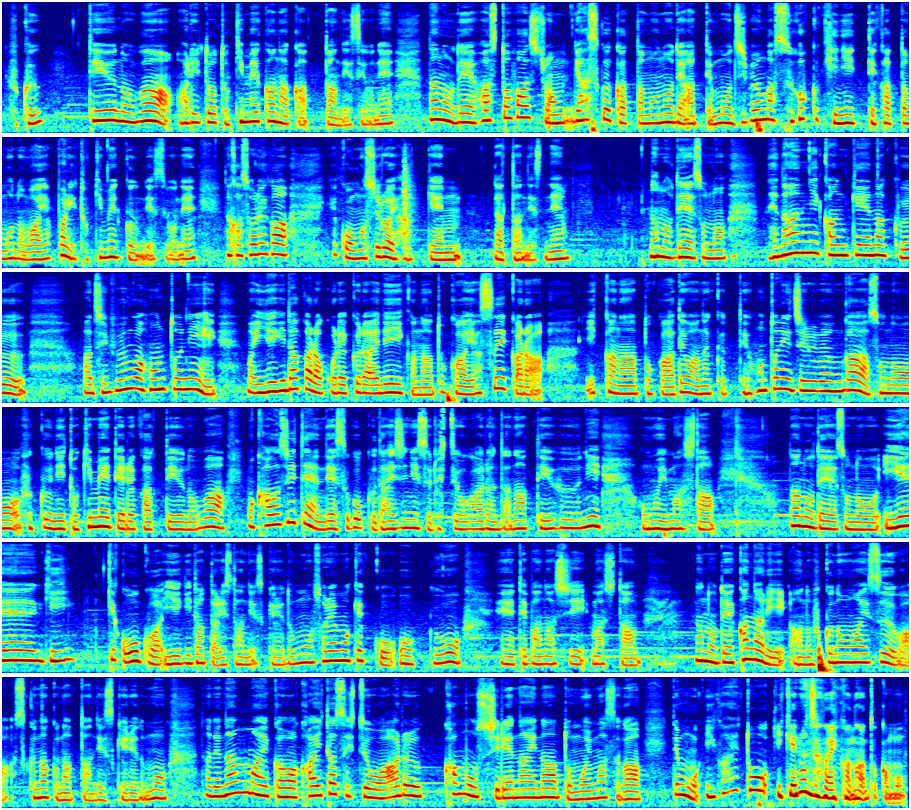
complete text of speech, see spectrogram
服っていうのが割とときめかなかったんですよね。なのでファストファッション安く買ったものであっても自分がすごく気に入って買ったものはやっぱりときめくんですよね。だかそれが結構面白い発見だったんですね。なのでその値段に関係なくあ自分が本当に、まあ、家着だからこれくらいでいいかなとか安いからいいかなとかではなくって本当に自分がその服にときめいてるかっていうのはもう買う時点ですごく大事にする必要があるんだなっていうふうに思いました。なのでその家着結構多くは家着だったりしたんですけれどもそれも結構多くを、えー、手放しました。なのでかなりあの服の枚数は少なくなったんですけれどもなので何枚かは買い足す必要はあるかもしれないなと思いますがでも意外といけるんじゃないかなとかも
